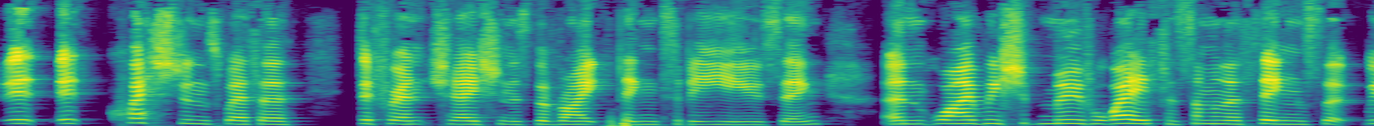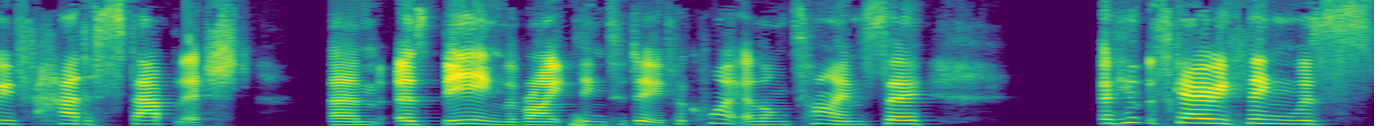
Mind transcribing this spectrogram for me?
it questions whether differentiation is the right thing to be using and why we should move away from some of the things that we've had established um, as being the right thing to do for quite a long time. So I think the scary thing was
